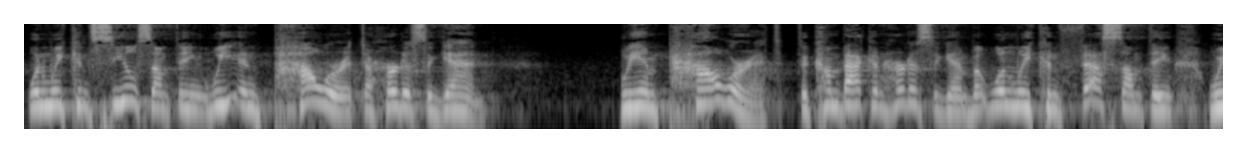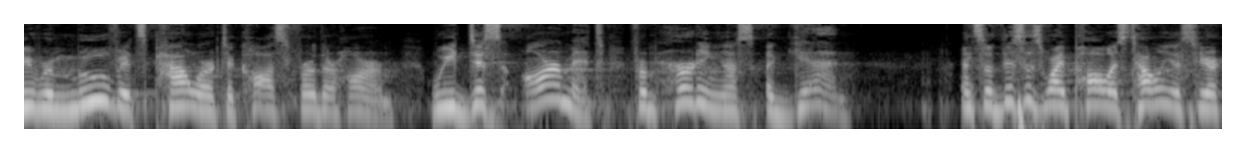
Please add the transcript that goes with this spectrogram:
When we conceal something, we empower it to hurt us again. We empower it to come back and hurt us again. But when we confess something, we remove its power to cause further harm. We disarm it from hurting us again. And so, this is why Paul is telling us here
